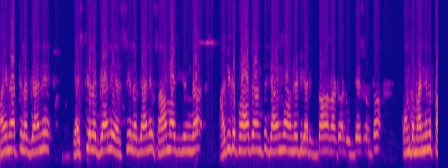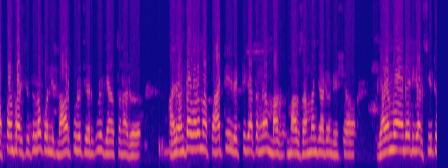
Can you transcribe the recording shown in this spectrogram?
మైనార్టీలకు కానీ ఎస్టీలకు కానీ ఎస్సీలకు కానీ సామాజికంగా అధిక ప్రాధాన్యత జగన్మోహన్ రెడ్డి గారికి ఇద్దామన్నటువంటి ఉద్దేశంతో కొంతమందిని తప్పని పరిస్థితుల్లో కొన్ని మార్పులు చేర్పులు చేస్తున్నారు. అదంతా కూడా మా పార్టీ వ్యక్తిగతంగా మాకు మాకు సంబంధించినటువంటి విషయం. జగన్మోహన్ రెడ్డి గారి సీటు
